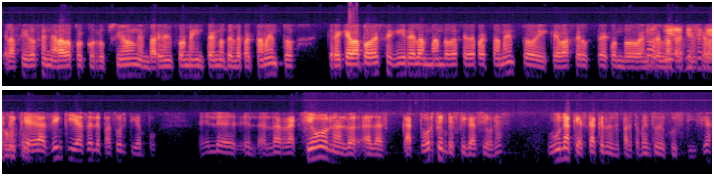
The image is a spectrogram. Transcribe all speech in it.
Él ha sido señalado por corrupción en varios informes internos del departamento. ¿Cree que va a poder seguir él al mando de ese departamento y qué va a hacer usted cuando entre no, en la presidencia? Hace que a Sinky ya se le pasó el tiempo el, el, la reacción a, lo, a, las 14 investigaciones, una que está en el Departamento de Justicia,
